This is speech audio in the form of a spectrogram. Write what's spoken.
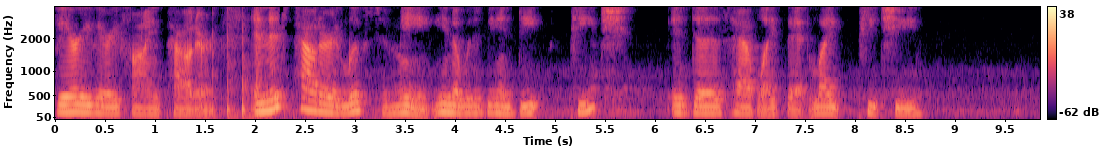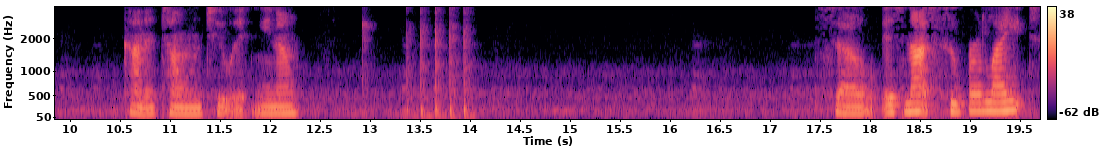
Very, very fine powder. And this powder, it looks to me, you know, with it being deep peach, it does have like that light peachy kind of tone to it, you know. So it's not super light,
